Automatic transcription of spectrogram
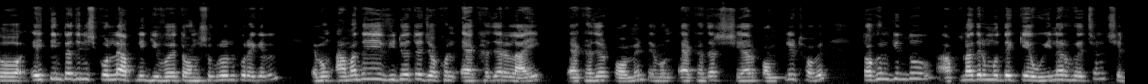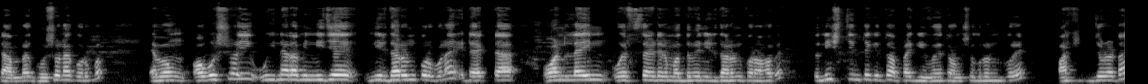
তো এই তিনটা জিনিস করলে আপনি গিভওয়েতে অংশগ্রহণ করে গেলেন এবং আমাদের এই ভিডিওতে যখন এক হাজার লাইক এক হাজার কমেন্ট এবং এক হাজার শেয়ার কমপ্লিট হবে, তখন কিন্তু আপনাদের মধ্যে কে উইনার হয়েছেন সেটা আমরা ঘোষণা করব এবং অবশ্যই উইনার আমি নিজে নির্ধারণ করব না, এটা একটা অনলাইন ওয়েবসাইটের মাধ্যমে নির্ধারণ করা হবে। তো নিশ্চিন্তে কিন্তু আপনারা গিভওয়েতে অংশগ্রহণ করে পাখির জোড়াটা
